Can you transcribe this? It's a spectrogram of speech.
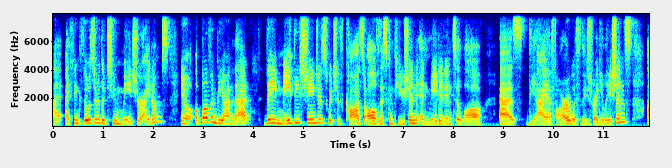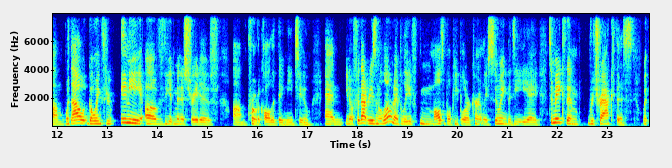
I, I think those are the two major items. You know, above and beyond that, they made these changes, which have caused all of this confusion and made it into law as the IFR with these regulations um, without going through any of the administrative um, protocol that they need to. And you know, for that reason alone, I believe multiple people are currently suing the DEA to make them retract this, with,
